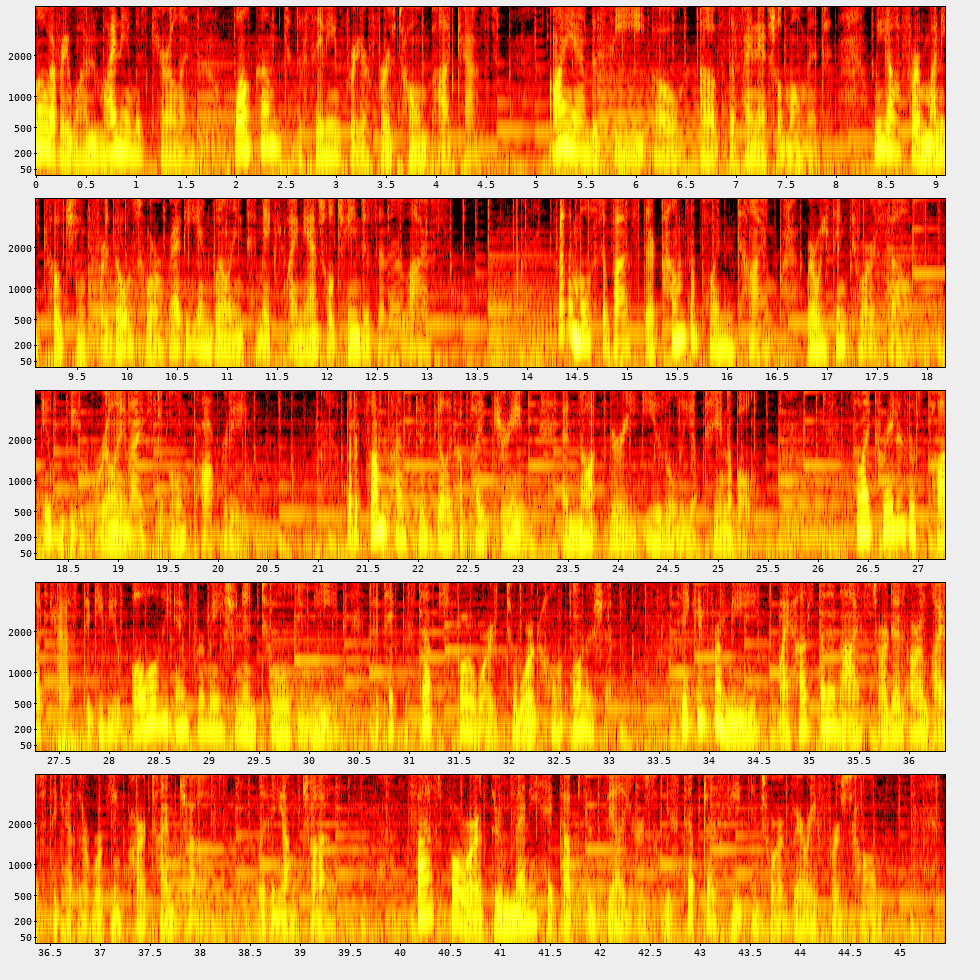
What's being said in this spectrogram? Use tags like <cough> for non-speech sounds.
Hello, everyone. My name is Carolyn. Welcome to the Saving for Your First Home podcast. I am the CEO of The Financial Moment. We offer money coaching for those who are ready and willing to make financial changes in their lives. For the most of us, there comes a point in time where we think to ourselves, it would be really nice to own property. But it sometimes can feel like a pipe dream and not very easily obtainable. So I created this podcast to give you all the information and tools you need to take the steps forward toward home ownership. Take it from me, my husband and I started our lives together working part time jobs with a young child. Fast forward through many hiccups and failures, we stepped our feet into our very first home.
